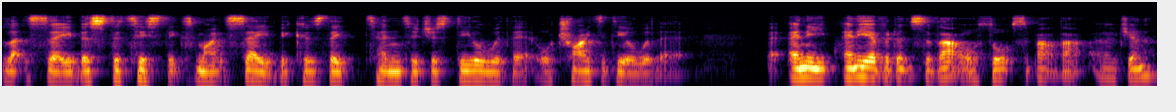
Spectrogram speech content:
let's say, the statistics might say because they tend to just deal with it or try to deal with it. Any any evidence of that or thoughts about that, uh, Jenna?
